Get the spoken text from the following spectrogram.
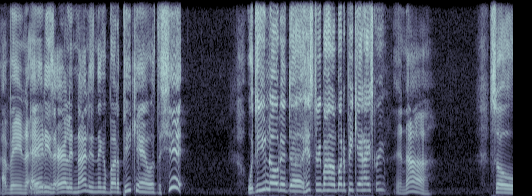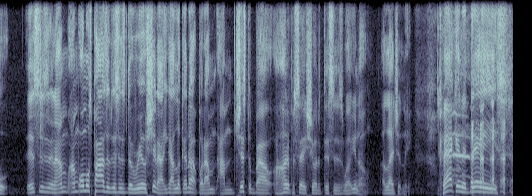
I mean, the 80s, early 90s, nigga, butter pecan was the shit. Well, do you know the uh, history behind butter pecan ice cream? And nah. So this is, and I'm I'm almost positive this is the real shit. Out, you gotta look it up, but I'm I'm just about 100 percent sure that this is well, you know, allegedly. Back in the days,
